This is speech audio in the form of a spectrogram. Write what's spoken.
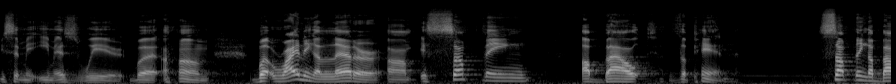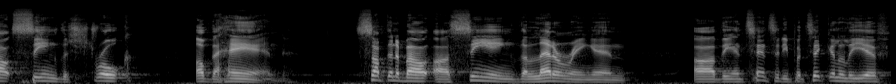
you send me an email. It's just weird. But, um, but writing a letter um, is something about the pen, something about seeing the stroke of the hand, something about uh, seeing the lettering and uh, the intensity, particularly if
